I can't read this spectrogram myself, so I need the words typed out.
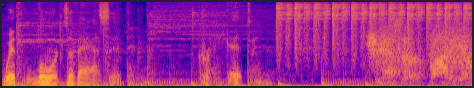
with Lords of Acid. Crank it. She has the body of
